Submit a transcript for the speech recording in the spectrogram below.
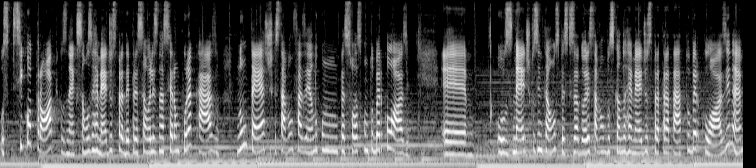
os psicotrópicos, né, que são os remédios para depressão, eles nasceram por acaso num teste que estavam fazendo com pessoas com tuberculose. É, os médicos, então, os pesquisadores estavam buscando remédios para tratar a tuberculose, né?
